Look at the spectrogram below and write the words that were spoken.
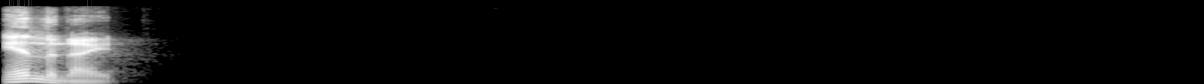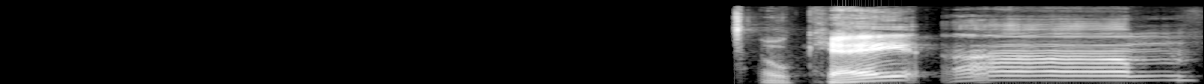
and the knight. Okay. Um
